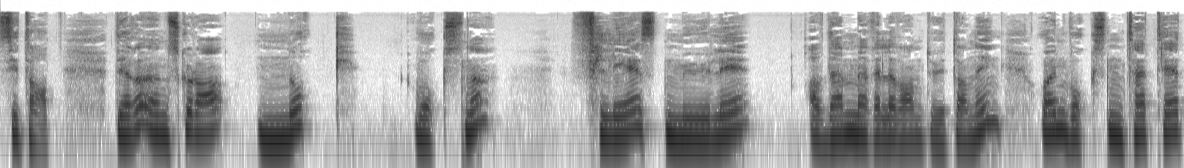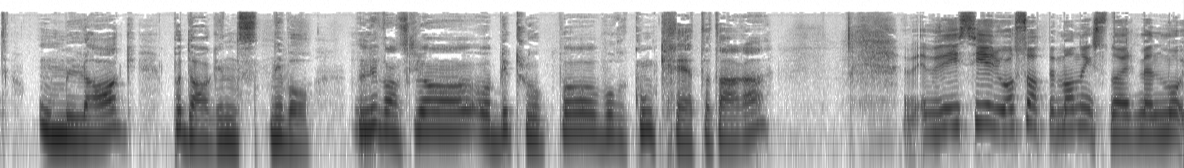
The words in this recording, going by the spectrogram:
sitat, dere ønsker da nok voksne, flest mulig av dem med relevant utdanning, og en voksentetthet om lag på dagens nivå. Det er litt vanskelig å, å bli klok på hvor konkret dette er. Vi sier jo også at bemanningsnormen må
